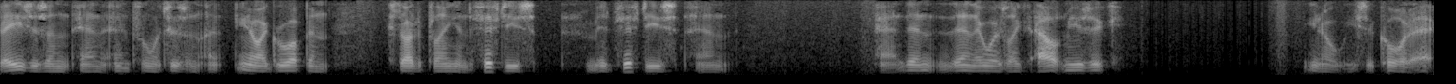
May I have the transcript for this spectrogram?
phases and, and influences, and I, you know, I grew up and started playing in the '50s, mid '50s, and and then then there was like out music. You know, we used to call it,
